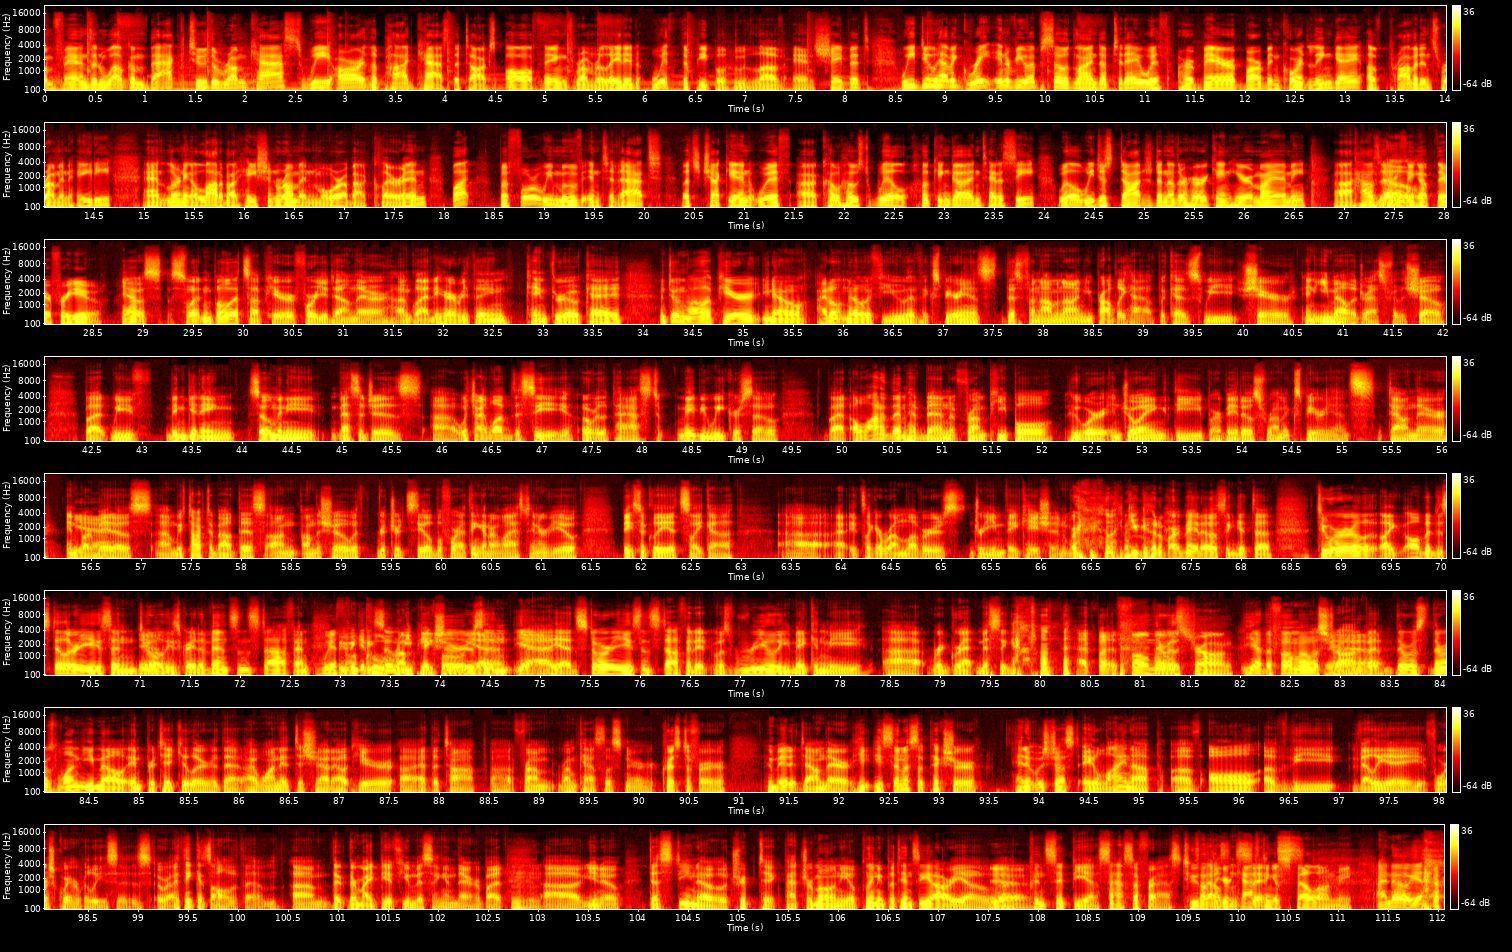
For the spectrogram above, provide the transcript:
rum fans, and welcome back to the Rumcast. We are the podcast that talks all things rum related with the people who love and shape it. We do have a great interview episode lined up today with Herbert Barbancourt Linge of Providence Rum in Haiti, and learning a lot about Haitian rum and more about Clairin. But before we move into that, let's check in with uh, co host Will Hoekenga in Tennessee. Will, we just dodged another hurricane here in Miami. Uh, how's No. everything up there for you? Yeah, it was sweating bullets up here for you down there. I'm glad to hear everything came through okay. I'm doing well up here. You know, I don't know if you have experienced this phenomenon. You probably have because we share an email address for the show, but we've been getting so many messages, uh, which I love to see over the past maybe week or so. But a lot of them have been from people who were enjoying the Barbados rum experience down there in Yeah. Barbados. Um, we've talked about this on on the show with Richard Seale before. I think in our last interview. Basically, it's like a uh, it's like a rum lover's dream vacation where like you go to Barbados and get to tour like all the distilleries and do Yeah. all these great events and stuff. And With we've been getting cool so many people, pictures yeah, and yeah, yeah. yeah, and stories and stuff. And it was really making me uh, regret missing out on that. But FOMO there was, strong. yeah, the FOMO was strong, but there was there was one email in particular that I wanted to shout out here uh, at the top uh, from Rumcast listener Christopher, who made it down there. He he sent us a picture, and it was just a lineup of all of the Velier Foursquare releases, or I think it's all of them. Um, there, there might be a few missing in there, but Mm-hmm. uh, you know, Destino, Triptych, Patrimonio, Plenipotenziario, Yeah. uh, Principia, Sassafras, two thousand like you're casting a spell on me. I know, yeah.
